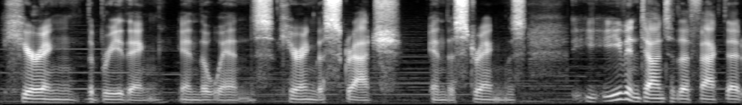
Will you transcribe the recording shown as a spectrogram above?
hearing the breathing in the winds, hearing the scratch in the strings even down to the fact that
